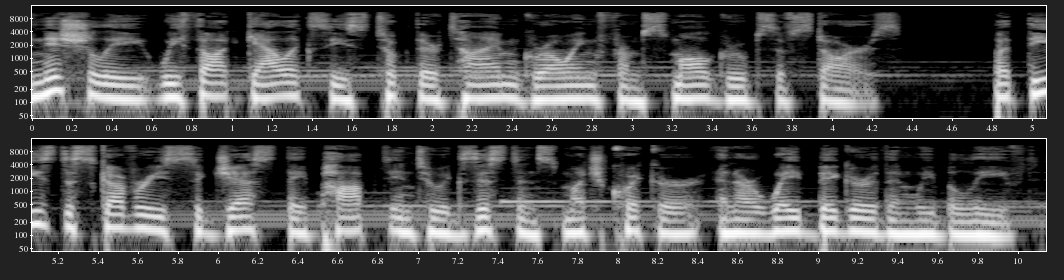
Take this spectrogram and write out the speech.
Initially, we thought galaxies took their time growing from small groups of stars. But these discoveries suggest they popped into existence much quicker and are way bigger than we believed.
